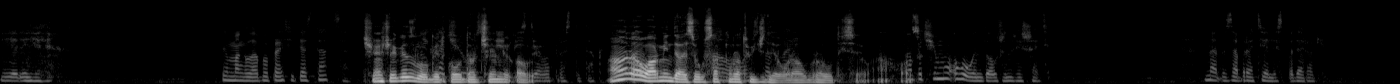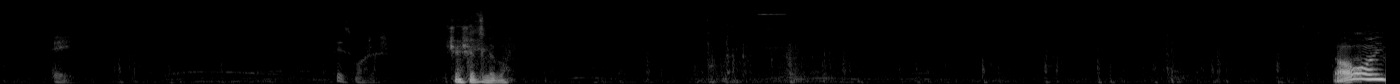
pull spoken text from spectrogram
еле-еле. Ты могла попросить остаться? ჩვენ შეგეძლო Не გეთქო хочу, დარჩენილიყავი сделала просто так. არა არ მინდა ესე უსახმურად ვიჯდეო რა უბრალოდ ისეო რა ხო А почему Оуэн должен решать? Надо забрать Элис по дороге. Эй. Ты сможешь. ჩვენ შეძლება დავაი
